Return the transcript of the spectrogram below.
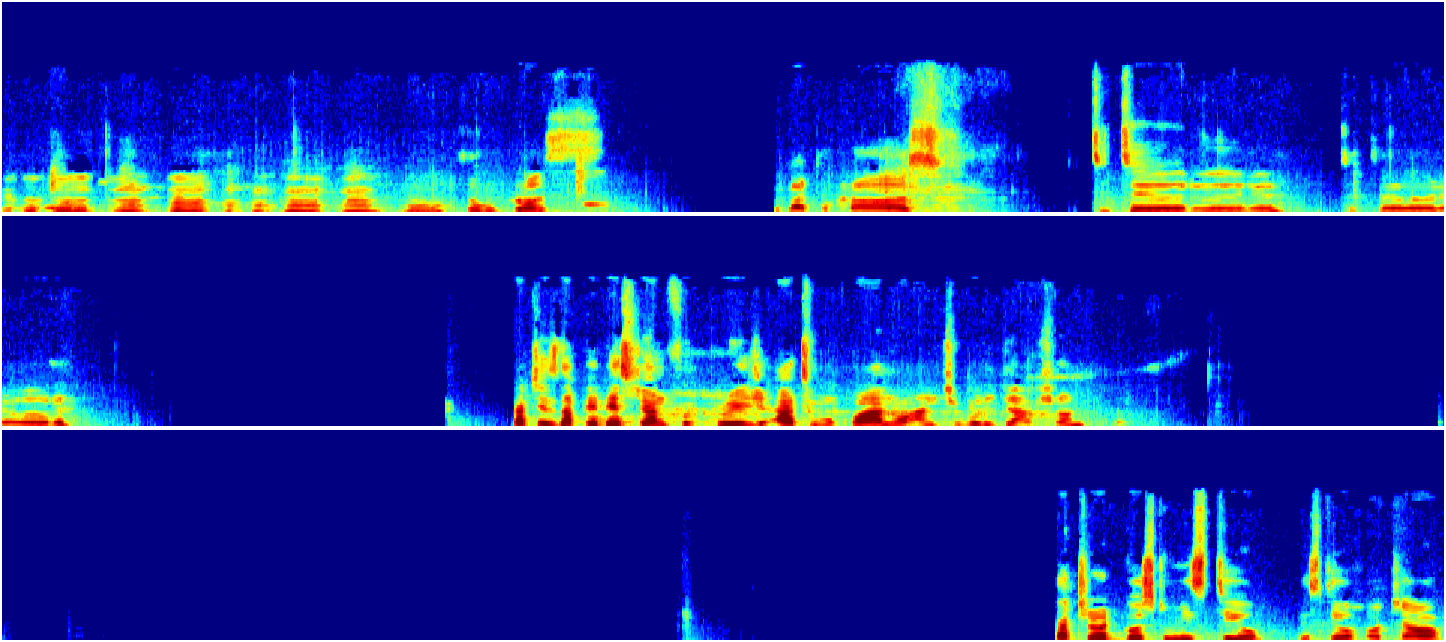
Mm-mm-mm-mm-mm-mm-mm. So we cross. We got to cross. That is the pedestrian footbridge at Mukwano and Kibuli Junction. That road goes to Mestil, Mestil Hotel.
